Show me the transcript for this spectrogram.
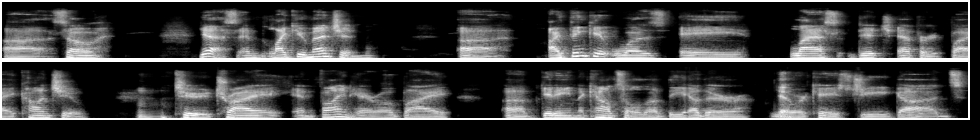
Uh, so, yes. And like you mentioned, uh, I think it was a last ditch effort by Khonshu Mhm. to try and find Harrow by uh, getting the council of the other Yeah. lowercase g gods.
